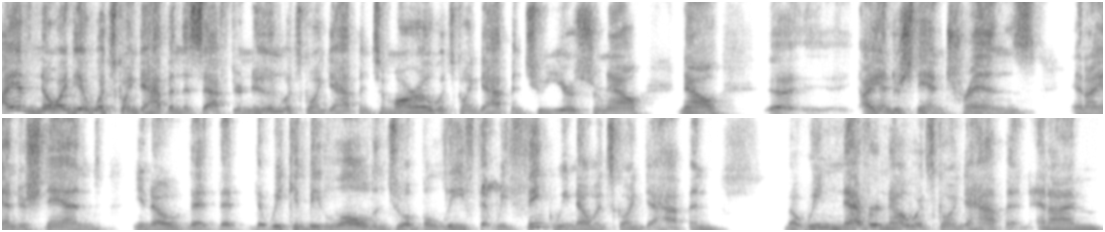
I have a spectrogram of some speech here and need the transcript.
I have no idea what's going to happen this afternoon, what's going to happen tomorrow, what's going to happen two years from now. Now, uh, I understand trends and I understand, you know, that that that we can be lulled into a belief that we think we know what's going to happen, but we never know what's going to happen. And I'm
